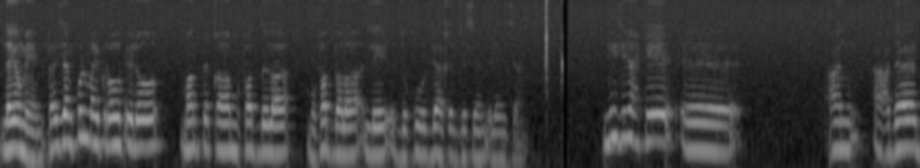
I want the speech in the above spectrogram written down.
ليومين. فاذا كل ميكروب له منطقة مفضلة مفضلة للدخول داخل جسم الإنسان. نيجي نحكي آه، عن أعداد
